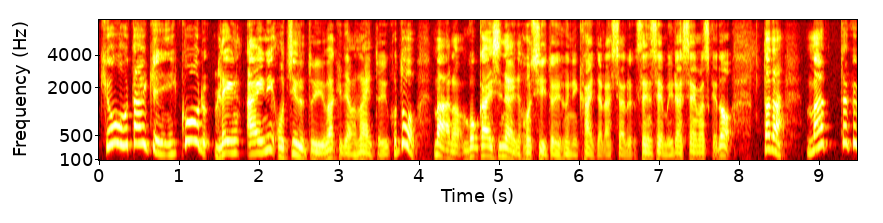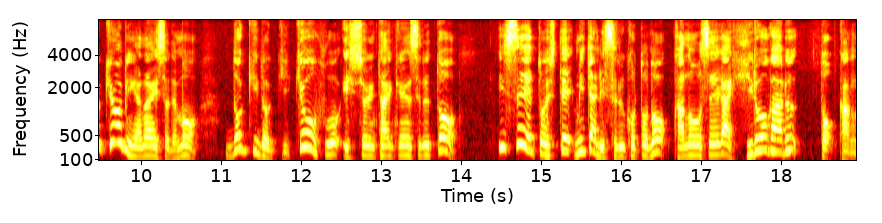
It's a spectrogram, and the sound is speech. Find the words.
恐怖体験イコール恋愛に落ちるというわけではないということを、まあ、あの誤解しないでほしいというふうに書いてらっしゃる先生もいらっしゃいますけどただ全く興味がない人でもドキドキ恐怖を一緒に体験すると異性として見たりすることの可能性が広がると考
